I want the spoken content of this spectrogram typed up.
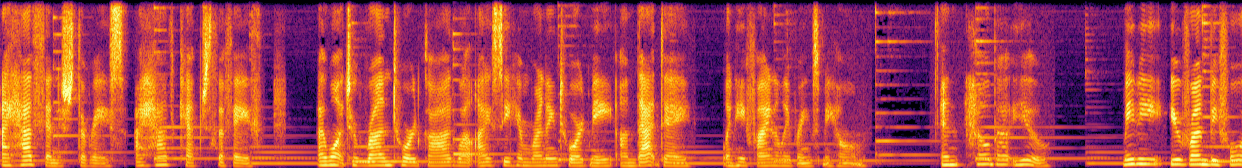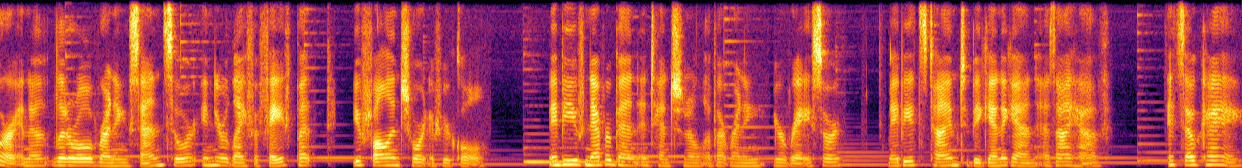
I have finished the race. I have kept the faith. I want to run toward God while I see Him running toward me on that day when He finally brings me home. And how about you? Maybe you've run before in a literal running sense or in your life of faith, but you've fallen short of your goal. Maybe you've never been intentional about running your race, or maybe it's time to begin again, as I have. It's okay.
